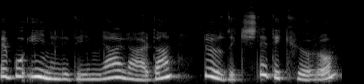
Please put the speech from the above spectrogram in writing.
ve bu iğnelediğim yerlerden düz dikişle dikiyorum.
